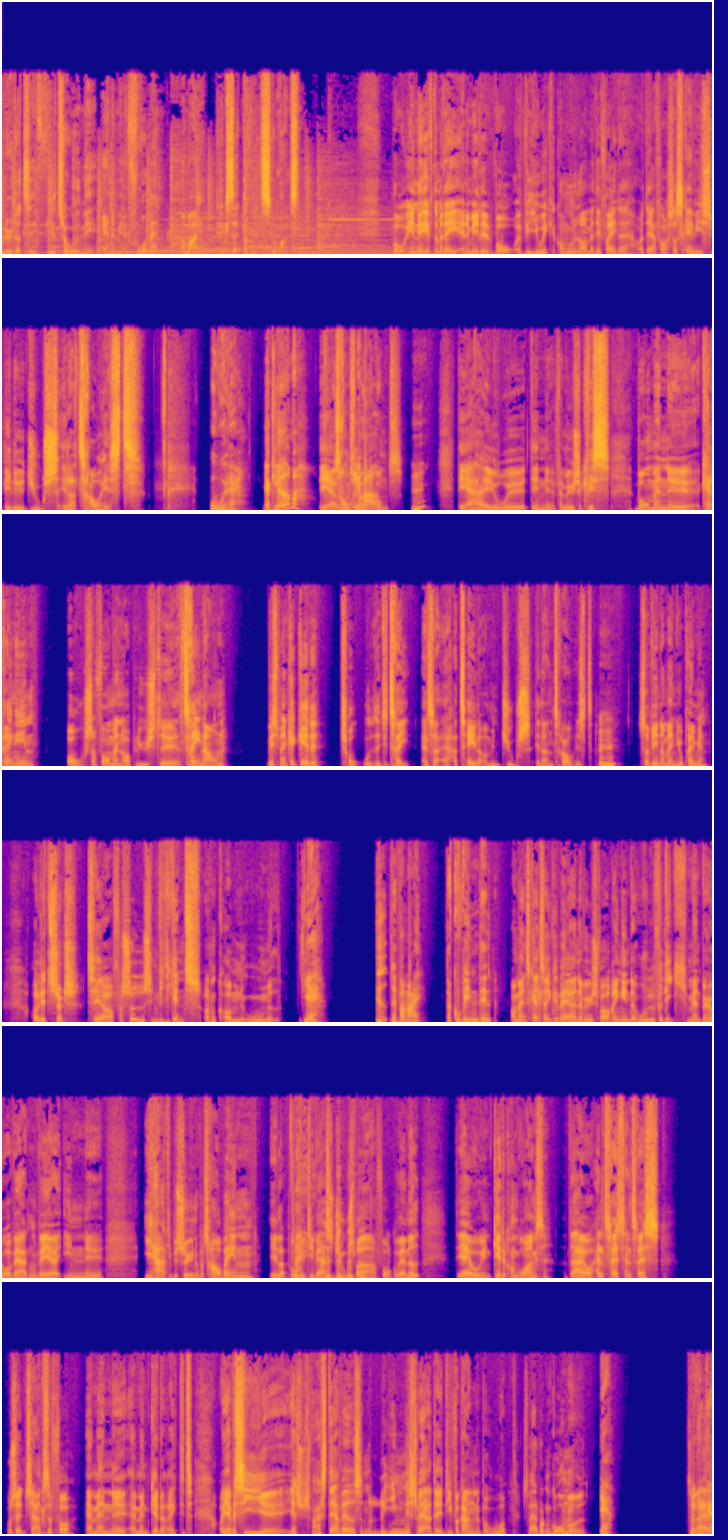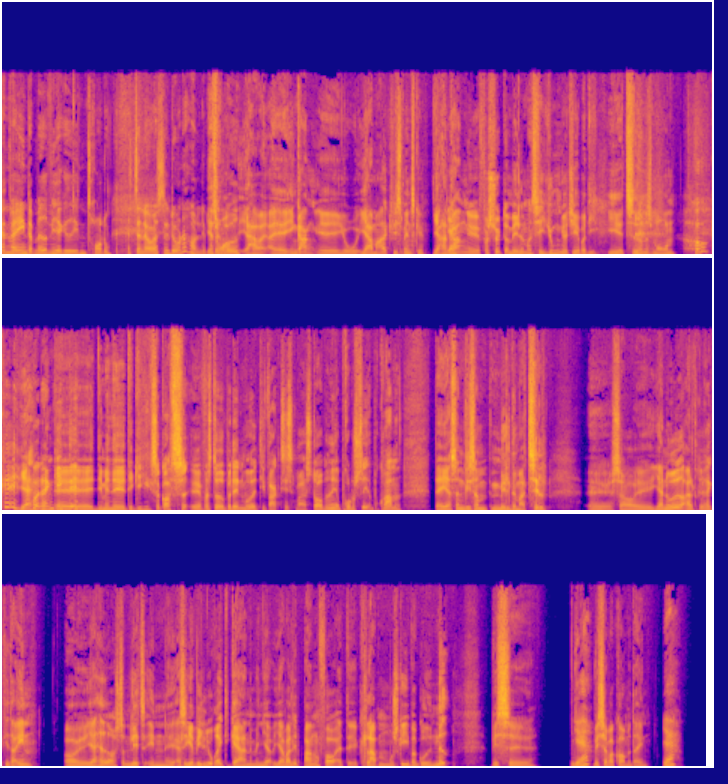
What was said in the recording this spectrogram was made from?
Du lytter til Firtoget med Anne Mette Furman og mig, Alexander Vils Lorentzen. På en eftermiddag, Anne Mette, hvor vi jo ikke kan komme udenom, at det er fredag, og derfor så skal vi spille juice eller travhest. Uha, jeg glæder mig Det er utrolig meget. Mm. Det er jo øh, den famøse quiz, hvor man øh, kan ringe ind, og så får man oplyst øh, tre navne. Hvis man kan gætte to ud af de tre, altså at har tale om en juice eller en travhest, Mhm. Så vinder man jo præmien. Og lidt sødt til at forsøge sin weekend og den kommende uge med. Ja, gid det var mig, der kunne vinde den. Og man skal altså ikke være nervøs for at ringe ind derude, fordi man behøver hverken være en øh, ihærdig besøgende på travbanen eller på diverse juicebarer for at kunne være med. Det er jo en gættekonkurrence. Der er jo 50-50 procent chance for, at man, øh, at man gætter rigtigt. Og jeg vil sige, øh, jeg synes faktisk, det har været sådan rimelig svært øh, de forgangne par uger. Svært på den gode måde. Ja. Så Vil der du er gerne være øh, en, der medvirkede i den, tror du? Altså, den er også lidt underholdende Jeg på den tror, måde. jeg har øh, engang øh, jo, jeg er meget quizmenneske. Jeg har Ja. engang øh, forsøgt at melde mig til Junior Jeopardy i øh, tidernes morgen. Okay, ja, hvordan gik det? øh, det? Men øh, det gik ikke så godt øh, forstået på den måde, at de faktisk var stoppet med at producere programmet, da jeg sådan ligesom meldte mig til. Øh, så øh, jeg nåede aldrig rigtig derind. Og øh, jeg havde også sådan lidt en... Øh, altså, jeg ville jo rigtig gerne, men jeg, jeg var lidt bange for, at øh, klappen måske var gået ned, hvis, øh, Ja, hvis jeg var kommet derind.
